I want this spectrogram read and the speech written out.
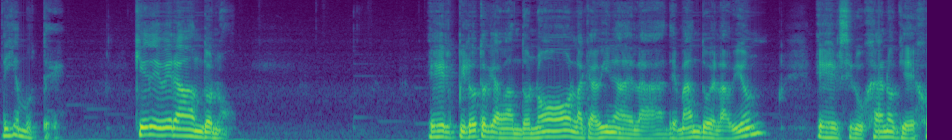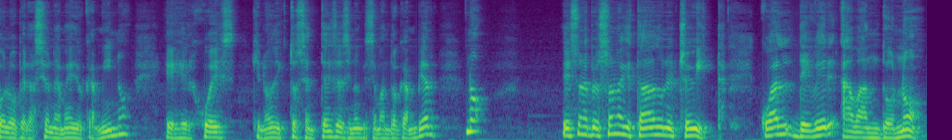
Díganme ustedes, ¿qué deber abandonó? Es el piloto que abandonó la cabina de, mando del avión. Es el cirujano que dejó la operación a medio camino. Es el juez que no dictó sentencia, sino que se mandó cambiar. No. Es una persona que está dando una entrevista. ¿Cuál deber abandonó?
